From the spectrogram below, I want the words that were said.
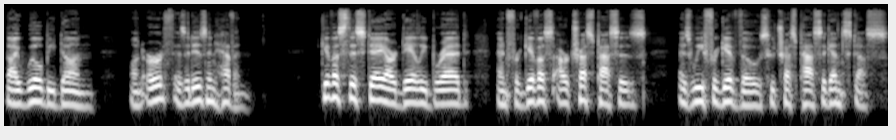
thy will be done, on earth as it is in heaven. Give us this day our daily bread, and forgive us our trespasses, as we forgive those who trespass against us.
